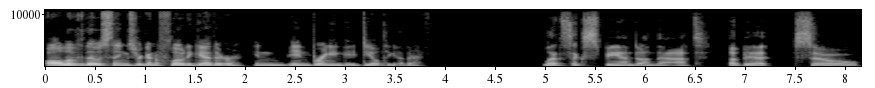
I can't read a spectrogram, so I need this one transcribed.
All of those things are going to flow together in in bringing a deal together. Let's expand on that a bit. So,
